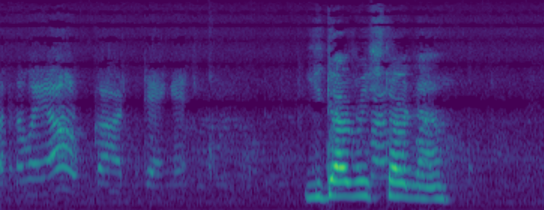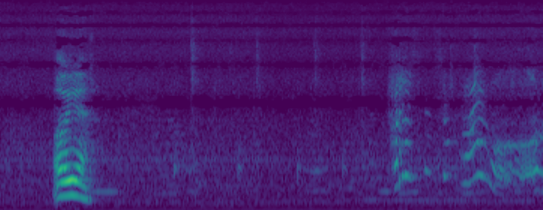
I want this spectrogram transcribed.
By the way, oh god dang it. You gotta restart now. Oh yeah. What is the survival?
